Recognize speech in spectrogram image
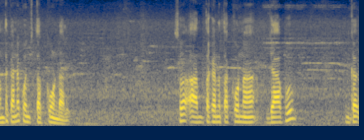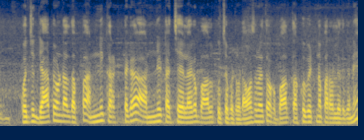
అంతకన్నా కొంచెం తక్కువ ఉండాలి. సో అంతకన్నా తక్కువ ఉన్న గ్యాపు ఇంకా కొంచెం గ్యాపే ఉండాలి తప్ప అన్నీ కరెక్ట్గా అన్నీ టచ్ అయ్యేలాగా బాల్ కూర్చోబెట్టుకోండి అవసరమైతే ఒక బాల్ తక్కువ పెట్టినా పర్వాలేదు కానీ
